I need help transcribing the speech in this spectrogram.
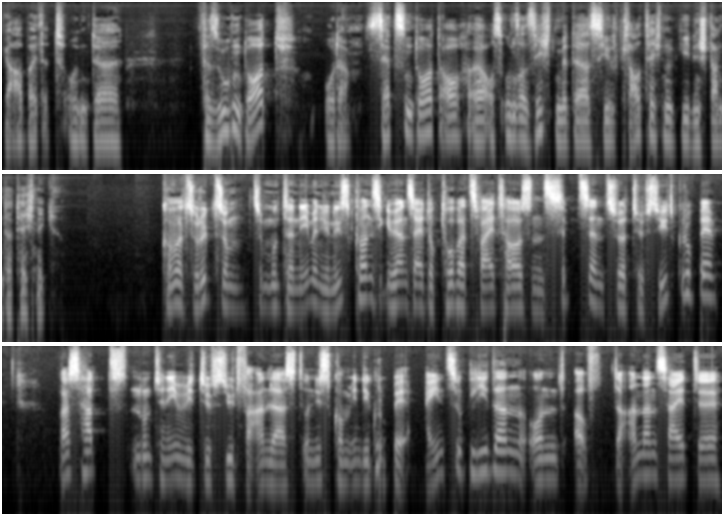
gearbeitet und versuchen dort oder setzen dort auch aus unserer Sicht mit der Sealed Cloud Technologie den Stand der Technik. Kommen wir zurück zum, zum Unternehmen Uniscon. Sie gehören seit Oktober 2017 zur TÜV Süd Gruppe. Was hat ein Unternehmen wie TÜV Süd veranlasst, Uniscom in die Gruppe einzugliedern? Und auf der anderen Seite,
